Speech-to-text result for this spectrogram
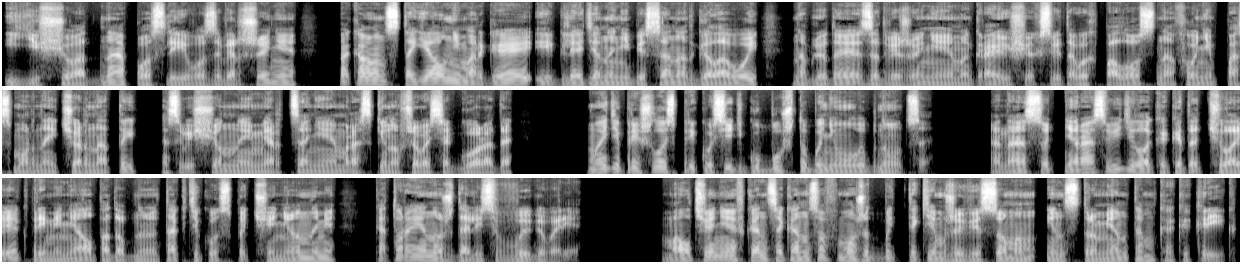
и еще одна после его завершения, пока он стоял, не моргая и глядя на небеса над головой, наблюдая за движением играющих световых полос на фоне пасмурной черноты, освещенной мерцанием раскинувшегося города. Мэдди пришлось прикусить губу, чтобы не улыбнуться. Она сотни раз видела, как этот человек применял подобную тактику с подчиненными, которые нуждались в выговоре. Молчание, в конце концов, может быть таким же весомым инструментом, как и крик.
